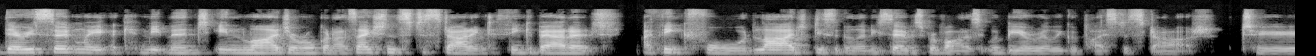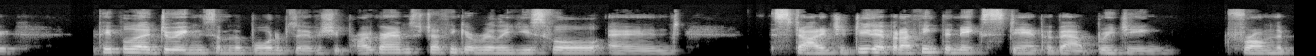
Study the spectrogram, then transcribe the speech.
there is certainly a commitment in larger organisations to starting to think about it. I think for large disability service providers, it would be a really good place to start. To people are doing some of the board observership programs, which I think are really useful and starting to do that. But I think the next step about bridging from the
